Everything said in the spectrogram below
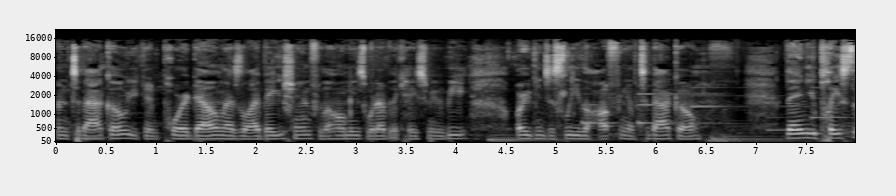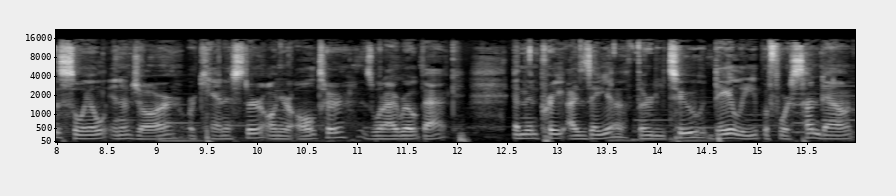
and tobacco. You can pour it down as libation for the homies, whatever the case may be, or you can just leave the offering of tobacco. Then you place the soil in a jar or canister on your altar, is what I wrote back. And then pray Isaiah 32 daily before sundown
